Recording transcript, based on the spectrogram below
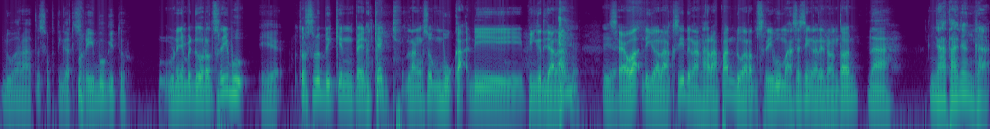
200 atau 300 ribu gitu Udah nyampe 200 ribu. iya Terus lu bikin pancake langsung buka di pinggir jalan, Iya. sewa di Galaxy dengan harapan 200 ribu masa sih nggak ada yang nonton? nah Nyatanya enggak.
